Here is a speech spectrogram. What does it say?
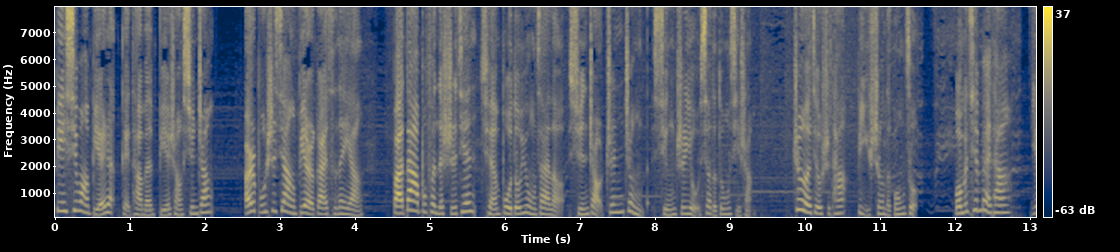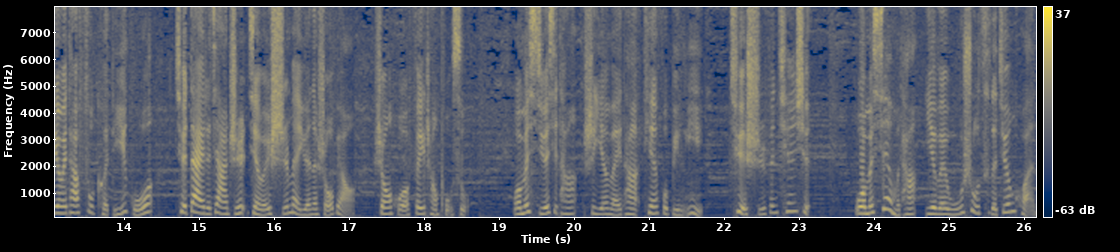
并希望别人给他们别上勋章，而不是像比尔·盖茨那样。把大部分的时间全部都用在了寻找真正的行之有效的东西上，这就是他毕生的工作。我们钦佩他，因为他富可敌国，却戴着价值仅为十美元的手表，生活非常朴素。我们学习他，是因为他天赋秉异，却十分谦逊。我们羡慕他，因为无数次的捐款，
